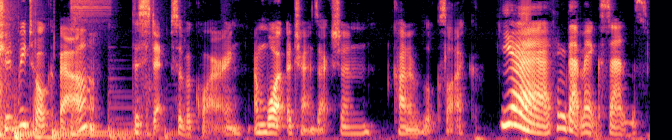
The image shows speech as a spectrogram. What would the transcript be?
Should we talk about the steps of acquiring and what a transaction kind of looks like? Yeah, I think that makes sense.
